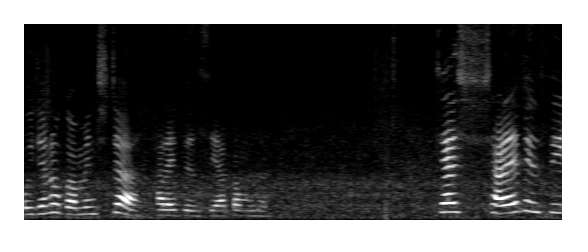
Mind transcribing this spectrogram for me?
ওই যেন কমেন্টসটা হারাই ফেলছি, আর পাবো না। শেষ, হারাই ফেলছি।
